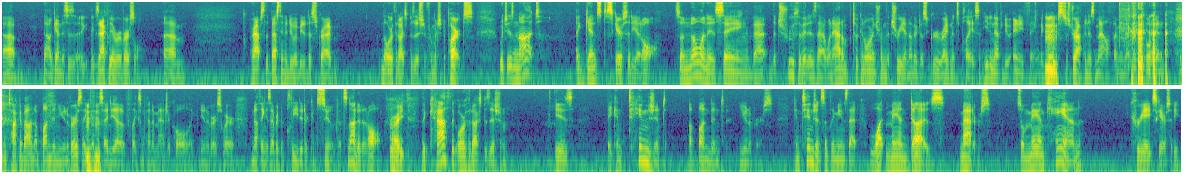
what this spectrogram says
Um, now, again, this is a, exactly a reversal. Um, perhaps the best thing to do would be to describe the orthodox position from which it departs, which is not against scarcity at all. So no one is saying that the truth of it is that when Adam took an orange from the tree, another just grew right in its place, and he didn't have to do anything. The Mm. grapes just dropped in his mouth. I mean, I think people can, when you talk about an abundant universe, they Mhm. get this idea of like some kind of magical like universe where nothing is ever depleted or consumed. That's not it at all. Right. The Catholic Orthodox position is a contingent, abundant universe. Contingent simply means that what man does matters. So man can create scarcity.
